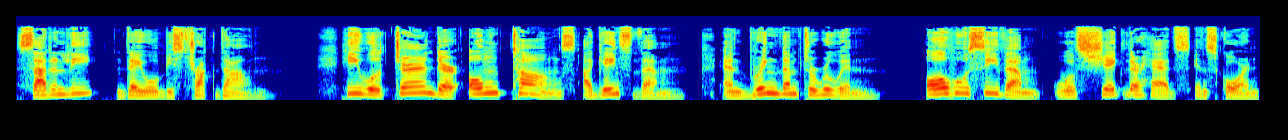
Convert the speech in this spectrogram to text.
Suddenly they will be struck down. He will turn their own tongues against them and bring them to ruin. All who see them will shake their heads in scorn.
